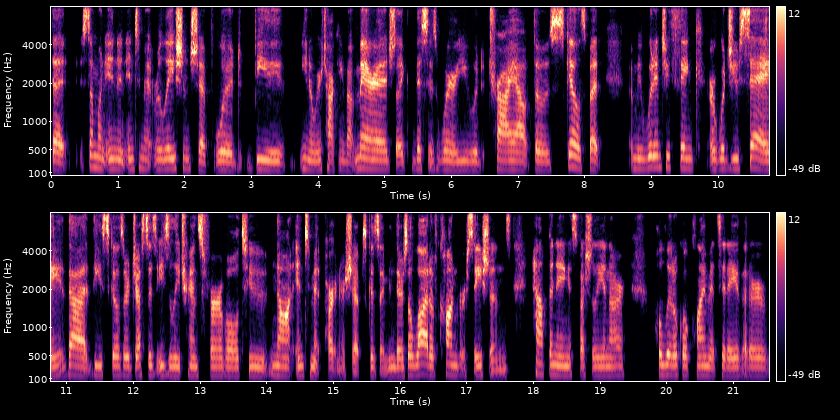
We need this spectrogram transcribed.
that someone in an intimate relationship would be, you know, we're talking about marriage, like this is where you would try out those skills, but I mean, wouldn't you think, or would you say that these skills are just as easily transferable to not intimate partnerships? Because I mean, there's a lot of conversations happening, especially in our political climate today, that are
